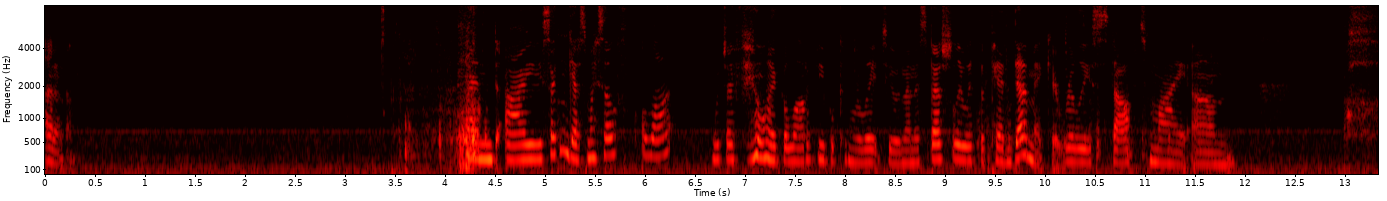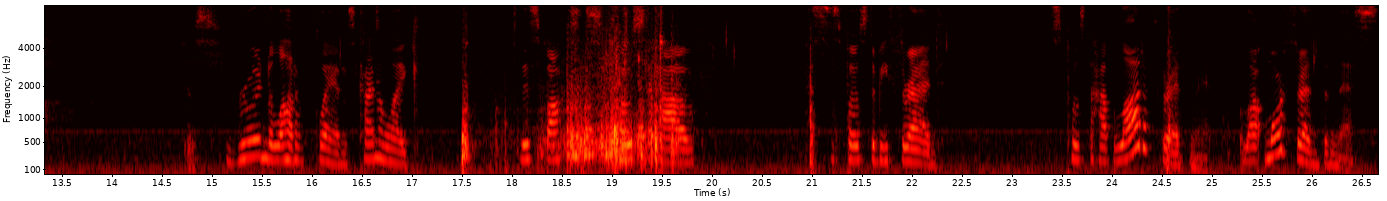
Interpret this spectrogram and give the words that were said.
I don't know. And I second guess myself a lot, which I feel like a lot of people can relate to. And then, especially with the pandemic, it really stopped my, um, just ruined a lot of plans. Kind of like this box is supposed to have, this is supposed to be thread. It's supposed to have a lot of thread in it, a lot more thread than this,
